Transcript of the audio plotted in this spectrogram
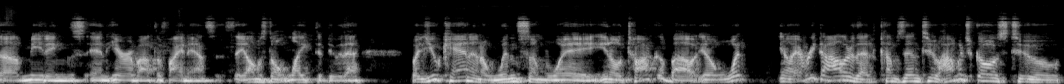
uh, meetings and hear about the finances. They almost don't like to do that. But you can, in a winsome way, you know, talk about you know what you know every dollar that comes into how much goes to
